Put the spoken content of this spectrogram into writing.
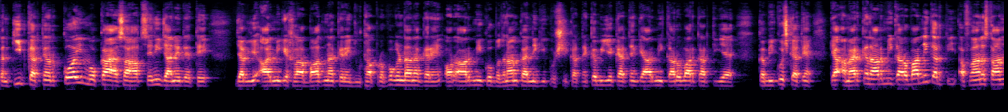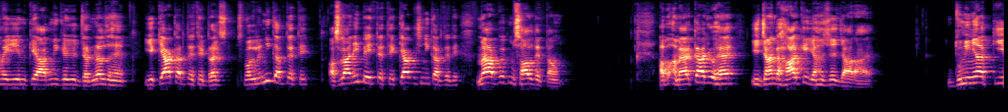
तनकीद करते हैं और कोई मौका ऐसा हाथ से नहीं जाने देते जब ये आर्मी के खिलाफ बात ना करें, झूठा प्रोपोगंडा ना करें और आर्मी को बदनाम करने की कोशिश करते हैं। कभी ये कहते हैं कि आर्मी कारोबार करती है, कभी कुछ कहते हैं, क्या अमेरिकन आर्मी कारोबार नहीं करती? अफ़गानिस्तान में ये इनके आर्मी के जो जर्नल्स हैं, ये क्या करते थे? ड्रग्स स्मगलिंग नहीं करते थे असला नहीं बेचते थे, क्या कुछ नहीं करते थे? मैं आपको एक मिसाल देता हूँ। अब अमेरिका जो है, ये जंग हार के यहाँ से जा रहा है। दुनिया की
